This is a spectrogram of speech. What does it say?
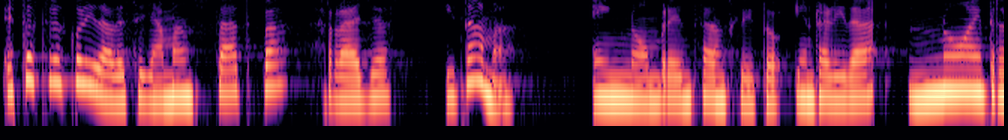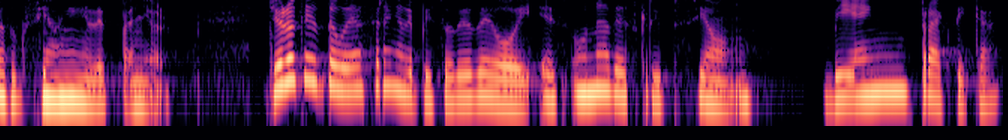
Estas tres cualidades se llaman sattva, rayas y tamas en nombre en sánscrito y en realidad no hay traducción en el español. Yo lo que te voy a hacer en el episodio de hoy es una descripción bien práctica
